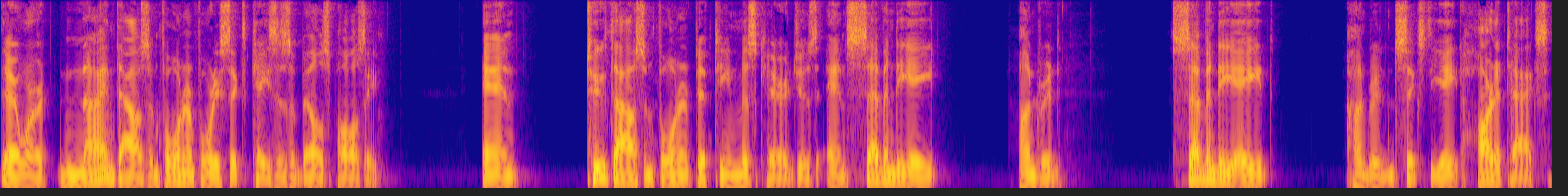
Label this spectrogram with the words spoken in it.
There were 9,446 cases of Bell's palsy and 2,415 miscarriages and 7,800 7,868 heart attacks.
